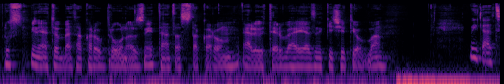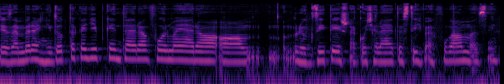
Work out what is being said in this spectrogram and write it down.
plusz minél többet akarok drónozni, tehát azt akarom előtérbe helyezni kicsit jobban. Mit látsz, hogy az emberek nyitottak egyébként erre a formájára a rögzítésnek, hogyha lehet ezt így megfogalmazni?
